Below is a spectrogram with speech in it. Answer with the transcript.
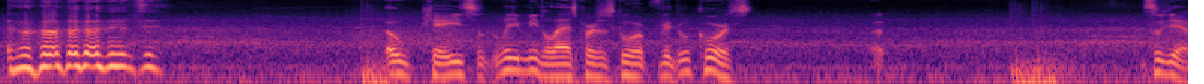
okay, so what do you mean the last person score up? Of course. Uh, so yeah,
